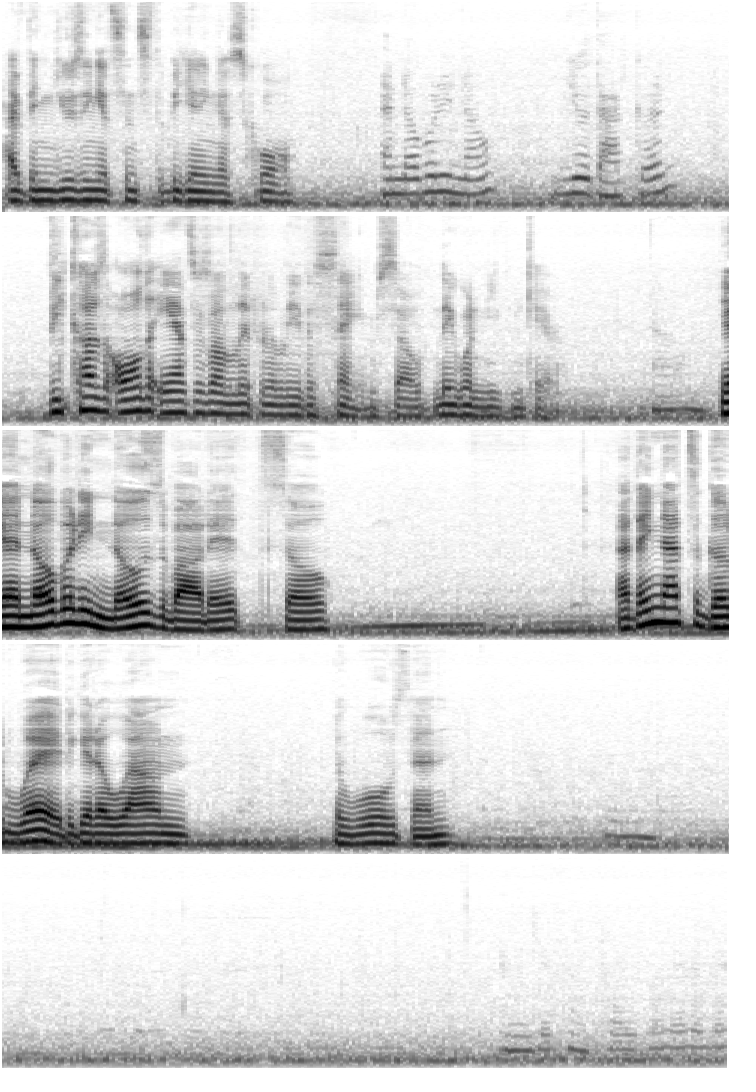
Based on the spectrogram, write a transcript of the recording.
I've been using it since the beginning of school. And nobody know? you're that good? Because all the answers are literally the same, so they wouldn't even care. Um, Yeah, nobody knows about it, so I think that's a good way to get around the rules then. And you can play a little bit.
